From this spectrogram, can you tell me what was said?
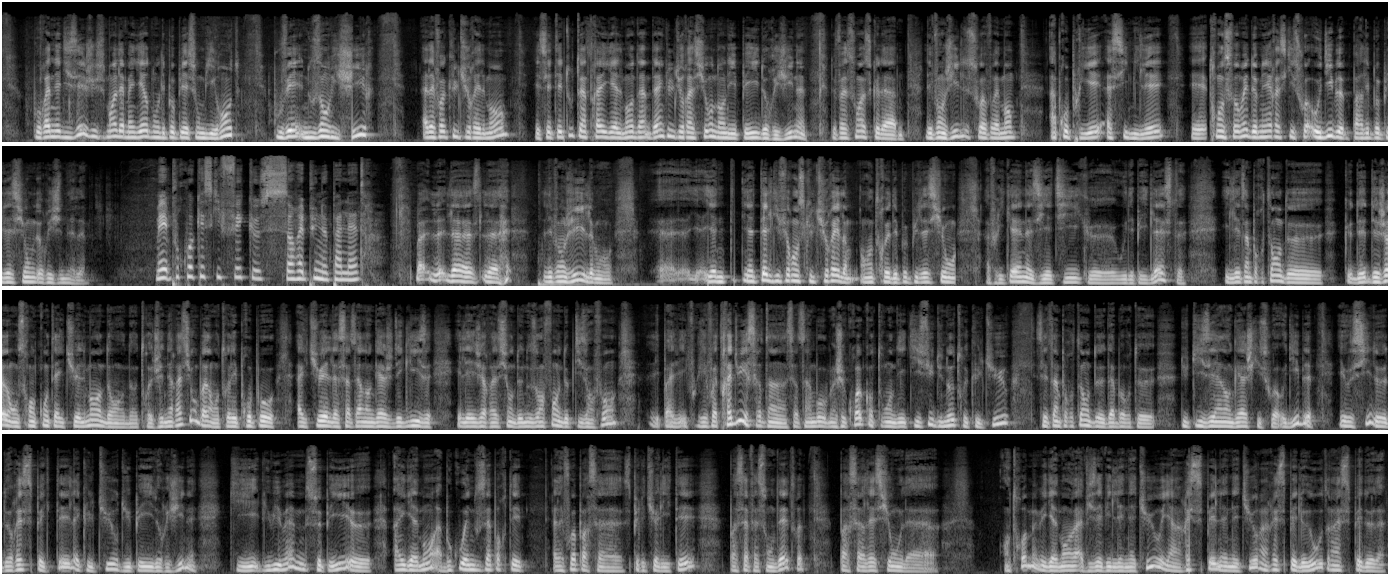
pour analyser justement la manière dont les populations migrantes pouvaient nous enrichir à la fois culturellement, et c'était tout un travail également d'inculturation dans les pays d'origine, de façon à ce que l'évangile soit vraiment approprié, assimilé et transformé de manière à ce qu'il soit audible par les populations originelles. Mais pourquoi Qu'est-ce qui fait que ça aurait pu ne pas l'être? Bah, L'évangile, bon, il y, a une, telle différence culturelle entre des populations africaines, asiatiques euh, ou des pays de l'Est. Il est important de, que déjà on se rend compte actuellement dans notre génération, entre les propos actuels d'un certain langage d'église et les générations de nos enfants et de petits-enfants, il faut qu'il faut traduire certains certains mots. Mais je crois que quand on est issu d'une autre culture, c'est important d'abord d'utiliser un langage qui soit audible et aussi de, respecter la culture du pays d'origine, qui lui-même, ce pays, euh, a également a beaucoup à nous apporter, à la fois par sa spiritualité, par sa façon d'être, par sa relation la, entre hommes, mais également vis-à-vis de la nature. Il y a un respect de la nature, un respect de l'autre, un respect de la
